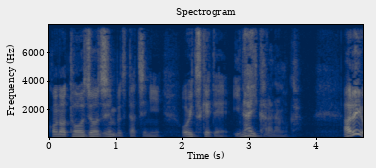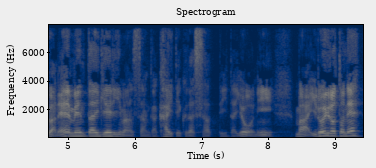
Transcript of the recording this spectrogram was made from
この登場人物たちに追いつけていないからなのか、あるいはね、明太ゲイリーマンさんが書いてくださっていたように、まあいろいろとね、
